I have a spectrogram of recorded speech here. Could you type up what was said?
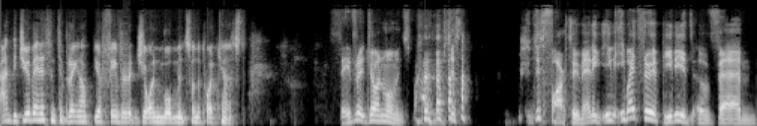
And did you have anything to bring up your favourite John moments on the podcast? favorite John moments. Man, there's just just far too many. He, he went through a period of um,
